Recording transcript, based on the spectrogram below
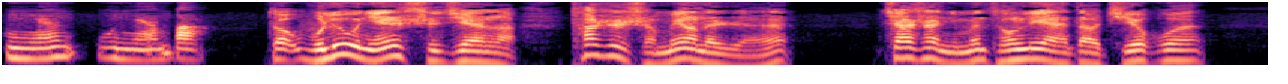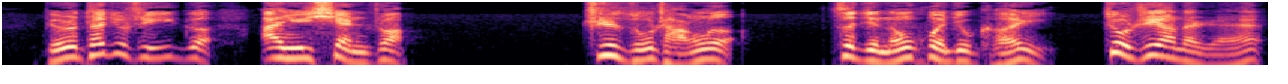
五年五年吧。到五六年时间了，他是什么样的人？加上你们从恋爱到结婚，比如他就是一个安于现状、知足常乐。自己能混就可以，就是这样的人，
